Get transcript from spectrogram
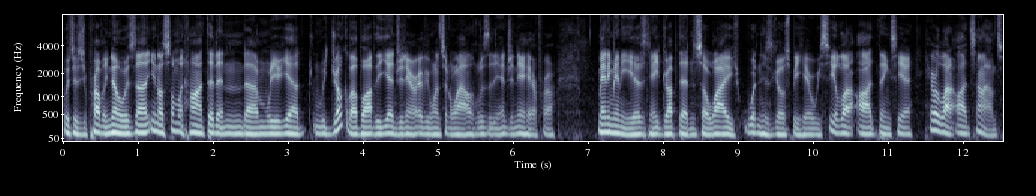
Which, as you probably know, is uh, you know somewhat haunted, and um, we uh, we joke about Bob the engineer every once in a while, who was the engineer here for many many years, and he dropped dead. And so, why wouldn't his ghost be here? We see a lot of odd things here, hear a lot of odd sounds.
